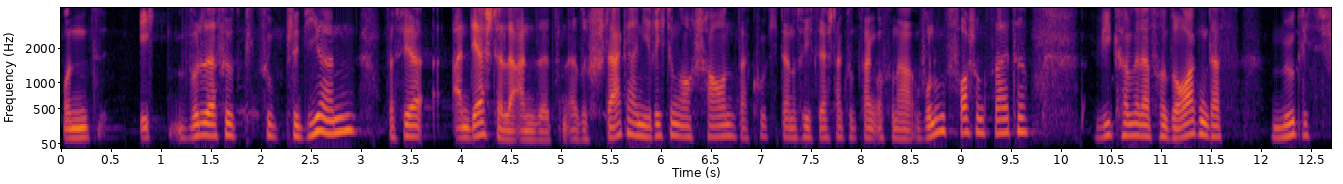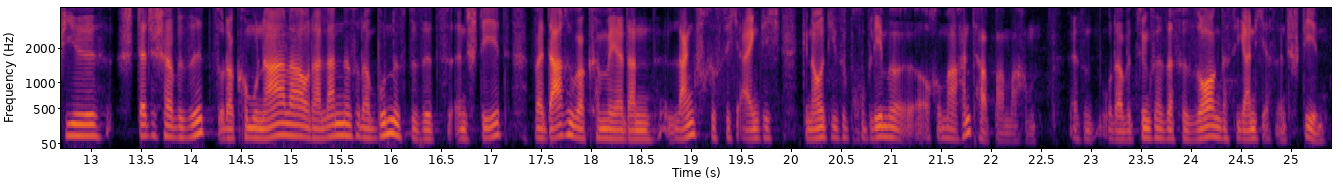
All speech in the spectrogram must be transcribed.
Und ich würde dafür zu plädieren, dass wir an der Stelle ansetzen, also stärker in die Richtung auch schauen. Da gucke ich dann natürlich sehr stark sozusagen aus so einer Wohnungsforschungsseite. Wie können wir dafür sorgen, dass möglichst viel städtischer Besitz oder kommunaler oder Landes- oder Bundesbesitz entsteht, weil darüber können wir ja dann langfristig eigentlich genau diese Probleme auch immer handhabbar machen. Also, oder beziehungsweise dafür sorgen, dass sie gar nicht erst entstehen.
